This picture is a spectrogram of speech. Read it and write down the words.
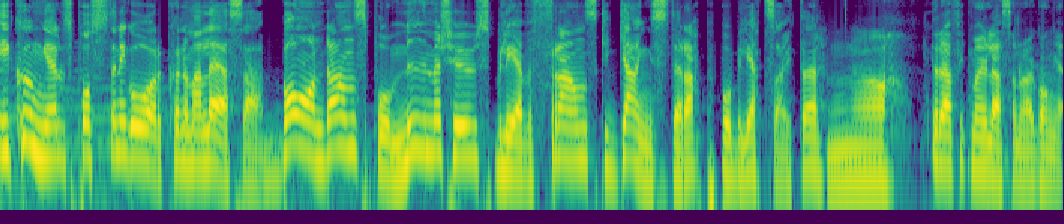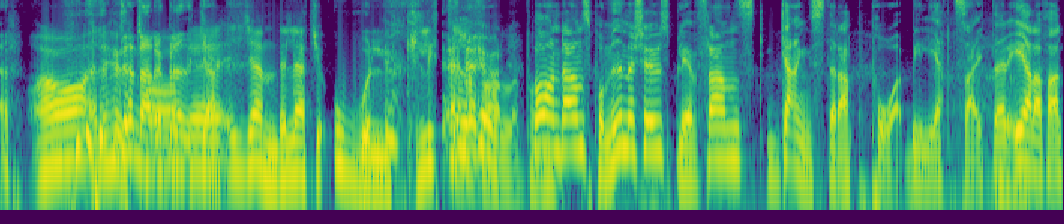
I Kungälvsposten igår kunde man läsa Barndans på Mimers hus blev fransk gangsterrap på biljettsajter. Ja, Det där fick man ju läsa några gånger. ja eller hur? Den där Ta rubriken. Det igen, det lät ju olyckligt i alla fall. På- Barndans på Mimers hus blev fransk gangsterrap på biljettsajter i alla fall.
